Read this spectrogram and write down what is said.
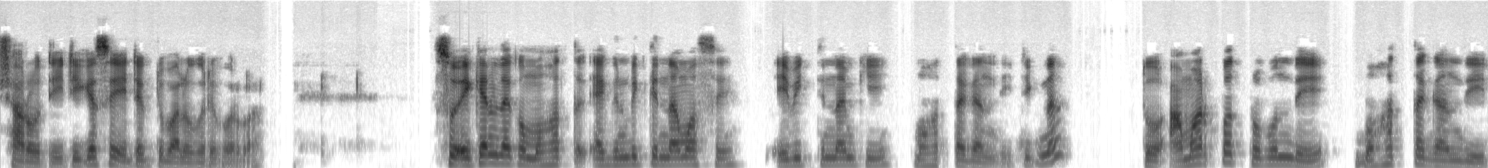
সারথি, ঠিক আছে? এটা একটু ভালো করে পড়বা। সো এখানে দেখো মহাত্মা, একজন ব্যক্তির নাম আছে। এই ব্যক্তির নাম কি? মহাত্মা গান্ধী, ঠিক না? তো আমার পথ প্রবন্ধে মহাত্মা গান্ধীর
